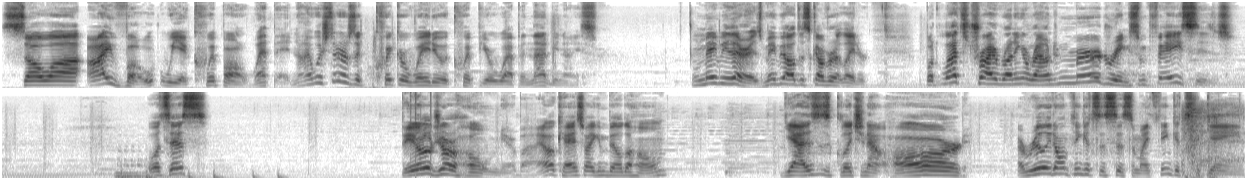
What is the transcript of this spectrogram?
So, uh, I vote we equip our weapon. I wish there was a quicker way to equip your weapon. That'd be nice. Maybe there is. Maybe I'll discover it later. But let's try running around and murdering some faces. What's this? Build your home nearby. Okay, so I can build a home. Yeah, this is glitching out hard. I really don't think it's the system. I think it's the game.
